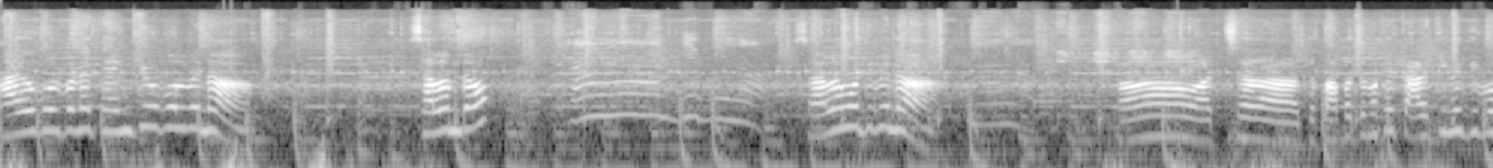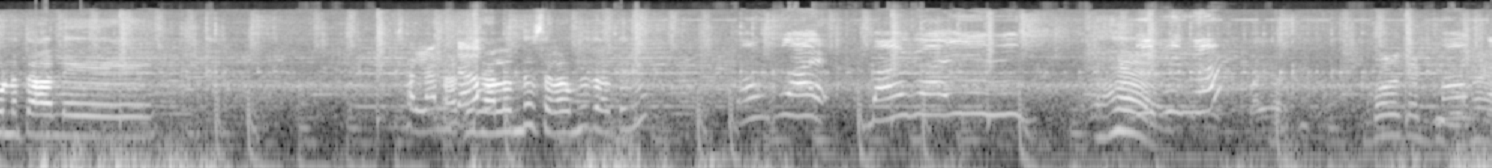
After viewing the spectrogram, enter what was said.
হাইও বলবে না থ্যাংক ইউ বলবে না। সালাম দাও। সালামও দিবে না। ও আচ্ছা। তো পাপা তোমাকে কার কিনে দিব না তাহলে? সালাম দাও। সালাম দাও সালাম দাও তাড়াতাড়ি। হ্যাঁ। বড় কাট দিব হ্যাঁ।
